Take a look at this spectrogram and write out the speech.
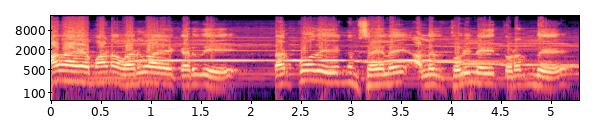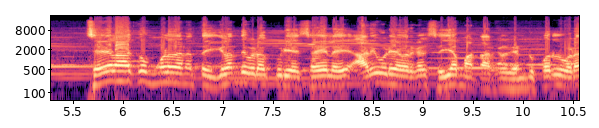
ஆதாயமான வருவாயை கருதி தற்போது இயங்கும் செயலை அல்லது தொழிலை தொடர்ந்து செயலாக்கும் மூலதனத்தை இழந்து விடக்கூடிய செயலை அறிவுடையவர்கள் செய்ய மாட்டார்கள் என்று பொருள்பட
